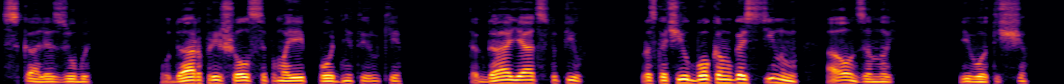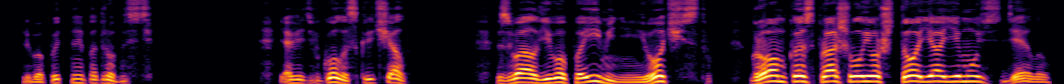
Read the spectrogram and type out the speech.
скаля зубы. Удар пришелся по моей поднятой руке. Тогда я отступил, проскочил боком в гостиную, а он за мной. И вот еще любопытная подробность. Я ведь в голос кричал, звал его по имени и отчеству, громко спрашивал его, что я ему сделал.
